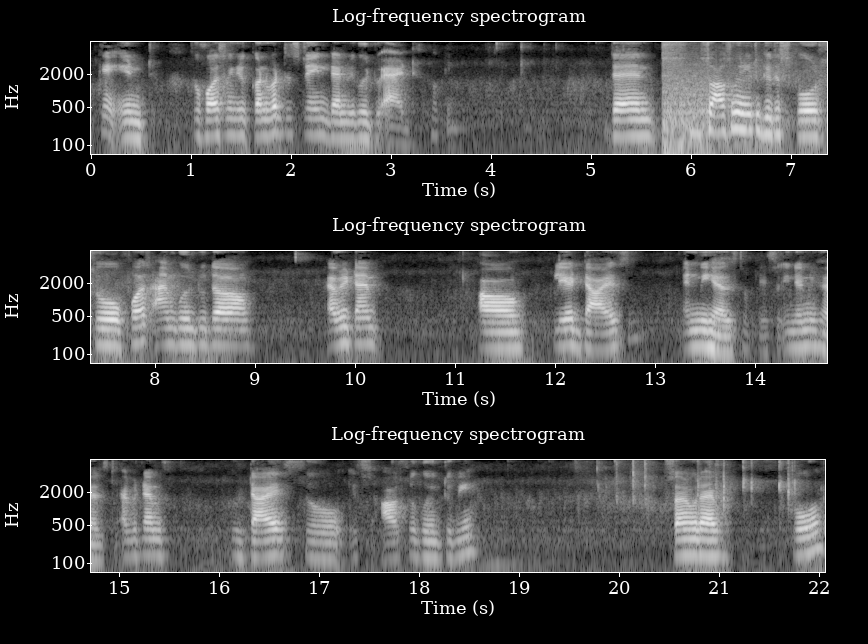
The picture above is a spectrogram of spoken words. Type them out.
Okay int. So first we need to convert the string then we're going to add then so also we need to give the score. So first i'm going to the every time uh player dies enemy health okay so in enemy health every time dies so it's also going to be so i'm gonna have score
